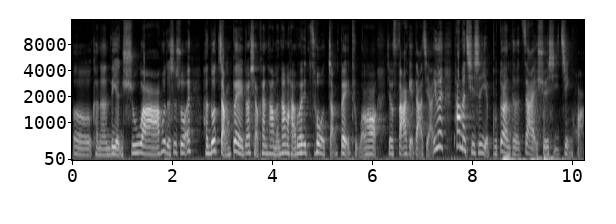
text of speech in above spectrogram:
呃可能脸书啊，或者是说，诶，很多长辈不要小看他们，他们还会做长辈图，然后就发给大家，因为他们其实也不断的在学习进化。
